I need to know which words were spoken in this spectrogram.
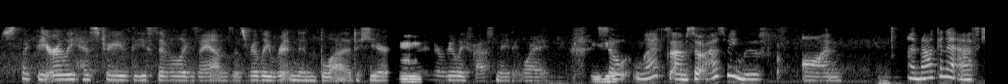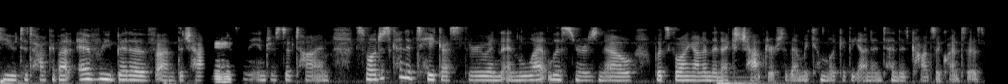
Just like the early history of these civil exams is really written in blood here mm-hmm. in a really fascinating way. Mm-hmm. So let's um, so as we move on I'm not going to ask you to talk about every bit of um, the chapter mm-hmm. in the interest of time. So I'll just kind of take us through and, and let listeners know what's going on in the next chapter so then we can look at the unintended consequences.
